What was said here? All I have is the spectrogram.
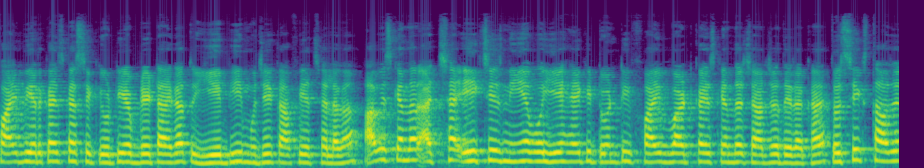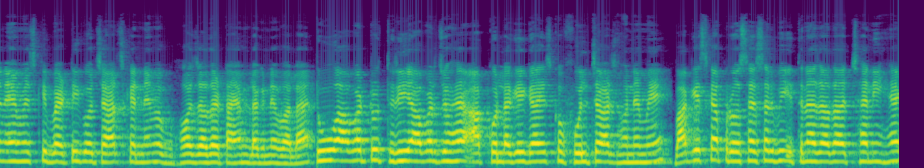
फाइव ईयर का इसका सिक्योरिटी अपडेट आएगा तो ये भी मुझे काफ़ी अच्छा लगा। अब इसके अंदर अच्छा एक चीज़ नहीं है, वो ये है कि 25 वाट का इसके अंदर चार्जर दे रखा है। तो 6000 थाउज़ेंड की बैटरी को चार्ज करने में बहुत ज़्यादा टाइम लगने वाला है। Two hour two three hour जो है आपको लगेगा इसको फुल चार्ज होने में। बाकी इसका प्रोसेसर भी इतना ज़्यादा अच्छा नहीं है।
